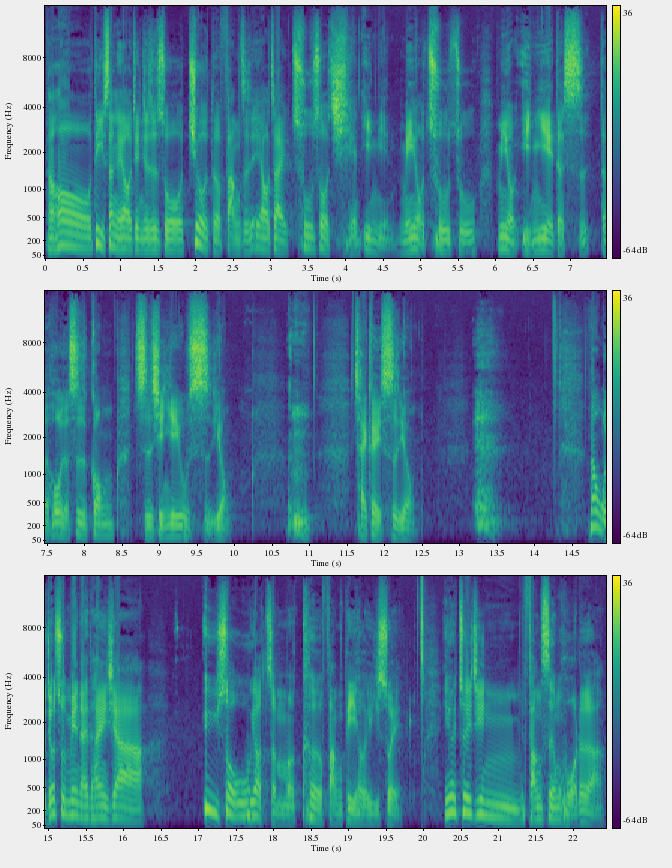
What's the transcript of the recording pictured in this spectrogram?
然后第三个要件就是说，旧的房子要在出售前一年没有出租、没有营业的时的，或者是供执行业务使用，才可以适用。那我就顺便来谈一下预售屋要怎么课房地合一税，因为最近房市很火热啊。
